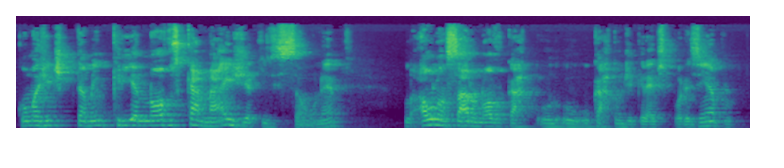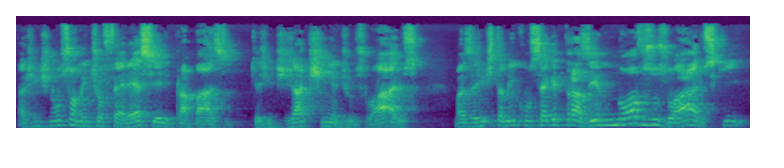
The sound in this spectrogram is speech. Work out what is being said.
como a gente também cria novos canais de aquisição. Né? Ao lançar o novo o, o cartão de crédito, por exemplo, a gente não somente oferece ele para a base que a gente já tinha de usuários, mas a gente também consegue trazer novos usuários que,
